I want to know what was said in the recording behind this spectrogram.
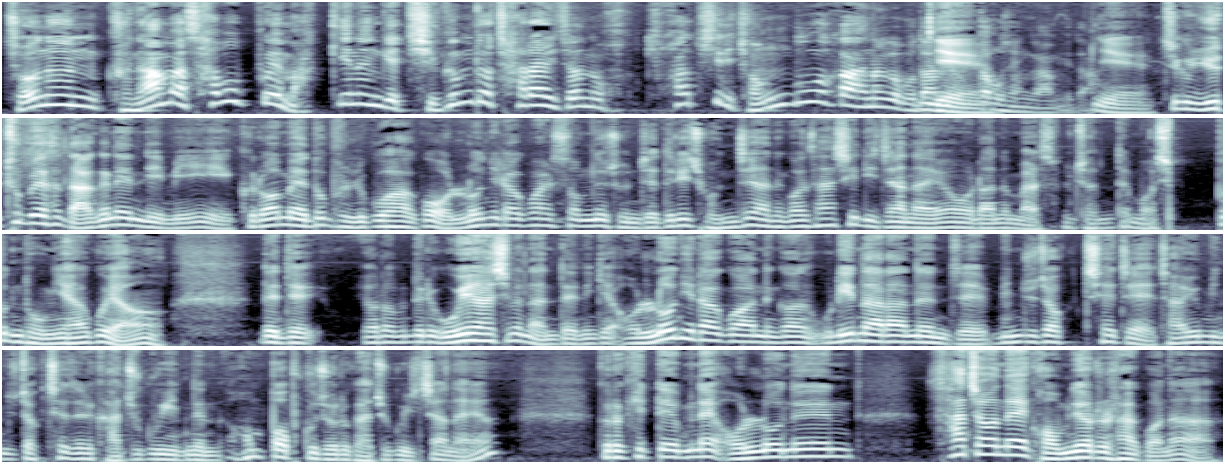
저는 그나마 사법부에 맡기는 게 지금도 차라리 저는 확- 확실히 정부가 하는 것보다는 예. 낫다고 생각합니다. 예. 지금 유튜브에서 나그네 님이 그럼에도 불구하고 언론이라고 할 수 없는 존재들이 존재하는 건 사실이잖아요. 라는 말씀을 주셨는데 뭐 10분 동의하고요. 근데 이제 여러분들이 오해하시면 안 되는 게 언론이라고 하는 건 우리나라는 이제 민주적 체제, 자유민주적 체제를 가지고 있는 헌법 구조를 가지고 있잖아요. 그렇기 때문에 언론은 사전에 검열을 하거나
